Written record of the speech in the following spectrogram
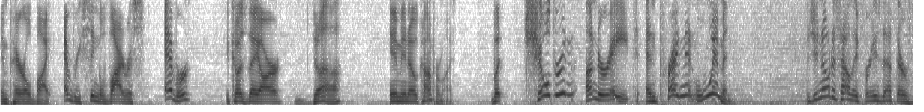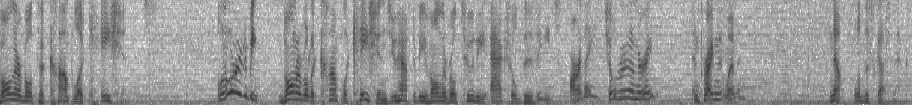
imperiled by every single virus ever because they are, duh, immunocompromised. But children under eight and pregnant women, did you notice how they phrase that? They're vulnerable to complications. Well, in order to be vulnerable to complications, you have to be vulnerable to the actual disease. Are they children under eight and pregnant women? No, we'll discuss next.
